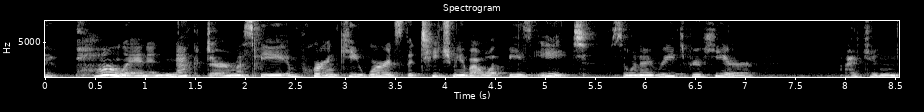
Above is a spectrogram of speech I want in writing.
that pollen and nectar must be important key words that teach me about what bees eat. So when I read through here, I can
